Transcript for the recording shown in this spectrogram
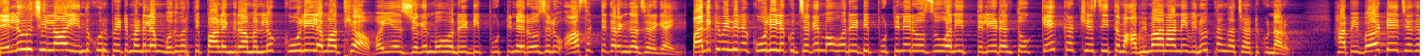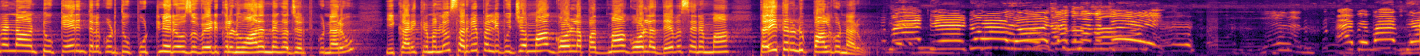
నెల్లూరు జిల్లా ఇందుకూరుపేట మండలం ముదువర్తిపాలెం గ్రామంలో కూలీల మధ్య వైఎస్ జగన్మోహన్ రెడ్డి పుట్టినరోజులు ఆసక్తికరంగా జరిగాయి. పనికి వెళ్ళిన కూలీలకు జగన్మోహన్ రెడ్డి పుట్టినరోజు అని తెలియడంతో కేక్ కట్ చేసి తమ అభిమానాన్ని వినూత్నంగా చాటుకున్నారు. హ్యాపీ బర్త్డే జగనన్న అంటూ కేరింతలు కొడుతూ పుట్టినరోజు వేడుకలను ఆనందంగా జరుపుకున్నారు. ఈ కార్యక్రమంలో సర్వేపల్లి బుజ్జమ్మ గోళ్ళ పద్మ గోళ్ళ దేవసేనమ్మ తదితరులు పాల్గొన్నారు హ్యాపీ బర్త్డే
